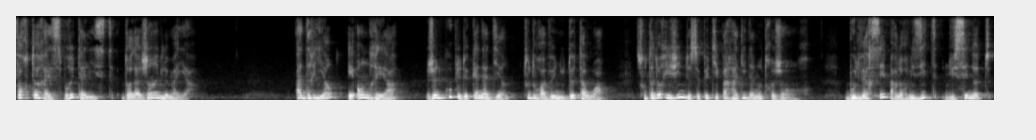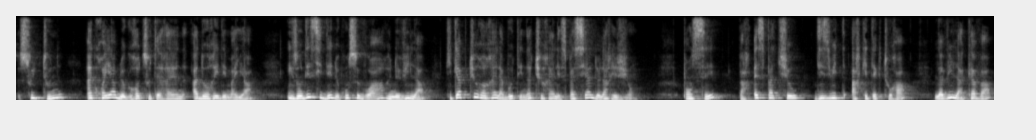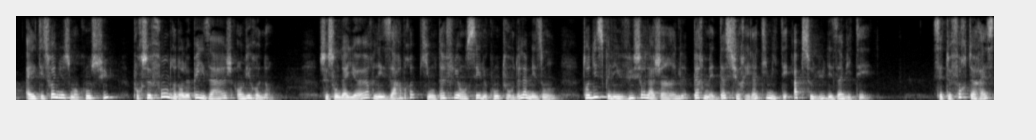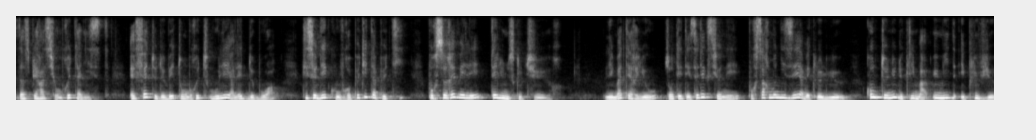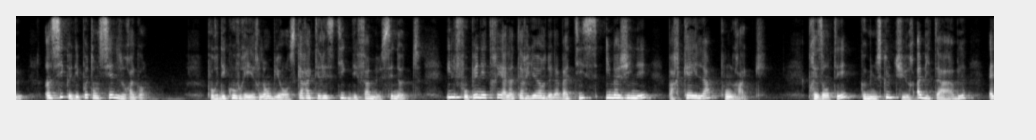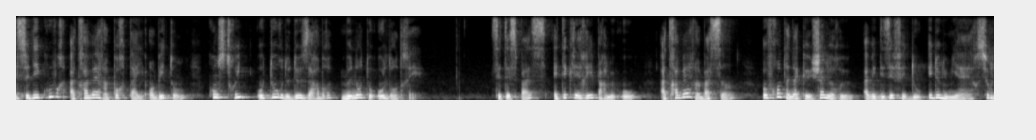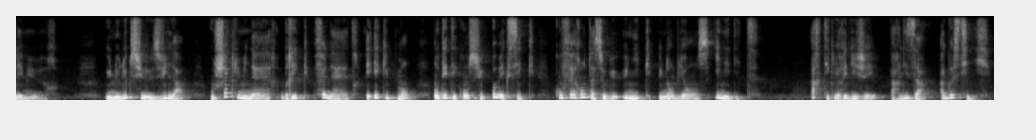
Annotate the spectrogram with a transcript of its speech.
Forteresse brutaliste dans la jungle maya. Adrien et Andrea, jeunes couples de Canadiens tout droit venus d'Ottawa, sont à l'origine de ce petit paradis d'un autre genre. Bouleversés par leur visite du cénote Suitun, incroyable grotte souterraine adorée des Mayas, ils ont décidé de concevoir une villa qui capturerait la beauté naturelle et spatiale de la région. Pensée par Espacio 18 Architectura, la villa Cava a été soigneusement conçue pour se fondre dans le paysage environnant. Ce sont d'ailleurs les arbres qui ont influencé le contour de la maison, tandis que les vues sur la jungle permettent d'assurer l'intimité absolue des invités. Cette forteresse d'inspiration brutaliste est faite de béton brut moulé à l'aide de bois, qui se découvre petit à petit pour se révéler telle une sculpture. Les matériaux ont été sélectionnés pour s'harmoniser avec le lieu, compte tenu du climat humide et pluvieux, ainsi que des potentiels ouragans. Pour découvrir l'ambiance caractéristique des fameux cénotes, il faut pénétrer à l'intérieur de la bâtisse imaginée par Kayla Pongrak. Présentée comme une sculpture habitable, elle se découvre à travers un portail en béton construit autour de deux arbres menant au hall d'entrée. Cet espace est éclairé par le haut à travers un bassin offrant un accueil chaleureux avec des effets d'eau et de lumière sur les murs. Une luxueuse villa où chaque luminaire, brique, fenêtre et équipement ont été conçus au Mexique, conférant à ce lieu unique une ambiance inédite. Article rédigé par Lisa Agostini.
